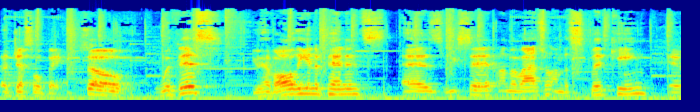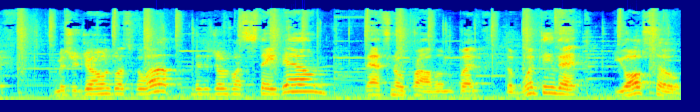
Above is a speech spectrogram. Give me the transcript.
adjustable base. So with this, you have all the independence as we said on the last one on the split king. If Mr. Jones wants to go up, Mr. Jones wants to stay down, that's no problem. But the one thing that you also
